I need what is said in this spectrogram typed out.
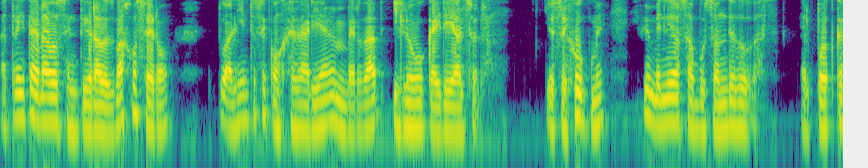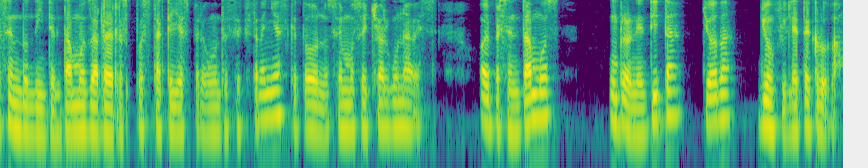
a 30 grados centígrados bajo cero, tu aliento se congelaría en verdad y luego caería al suelo. Yo soy Hukme y bienvenidos a Buzón de Dudas, el podcast en donde intentamos darle respuesta a aquellas preguntas extrañas que todos nos hemos hecho alguna vez. Hoy presentamos un planetita, Yoda y un filete crudo.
